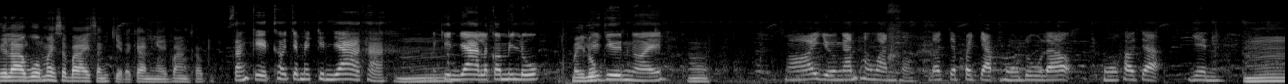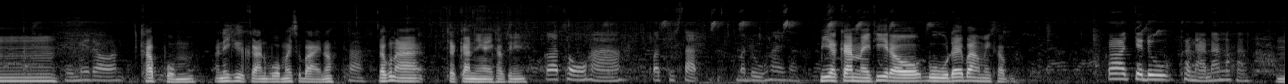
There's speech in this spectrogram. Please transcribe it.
เวลาวัวไม่สบายสังเกตอาการยังไงบ้างครับ สังเกตเขาจะไม่กินหญ้าค่ะ อืม ไม่กินหญ้าแล้วก็ไม่ลุกไม่ลุกจะยืนหงอยอ๋อหงอยอยู่งั้นทั้งวันค่ะ เราจะไปจับหูดูแล้ว หูเขาจะ เย็นอืมหูไม่ร้อนครับผม อันนี้คือการวัวไม่สบายเนาะค่ะ แล้วคุณอาจัดการยังไงครับทีนี้ ก็โทรหาปศุสัตว์มาดูให้ค่ะ มีอาการไหนที่เราดูได้บ้างไหมครับ ก็จะดูขนาดนั้นแหละค่ะ อื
